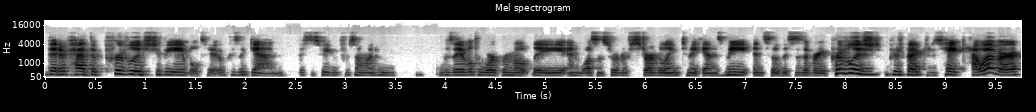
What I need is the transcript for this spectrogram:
that have had the privilege to be able to because again this is speaking for someone who was able to work remotely and wasn't sort of struggling to make ends meet and so this is a very privileged perspective to take however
